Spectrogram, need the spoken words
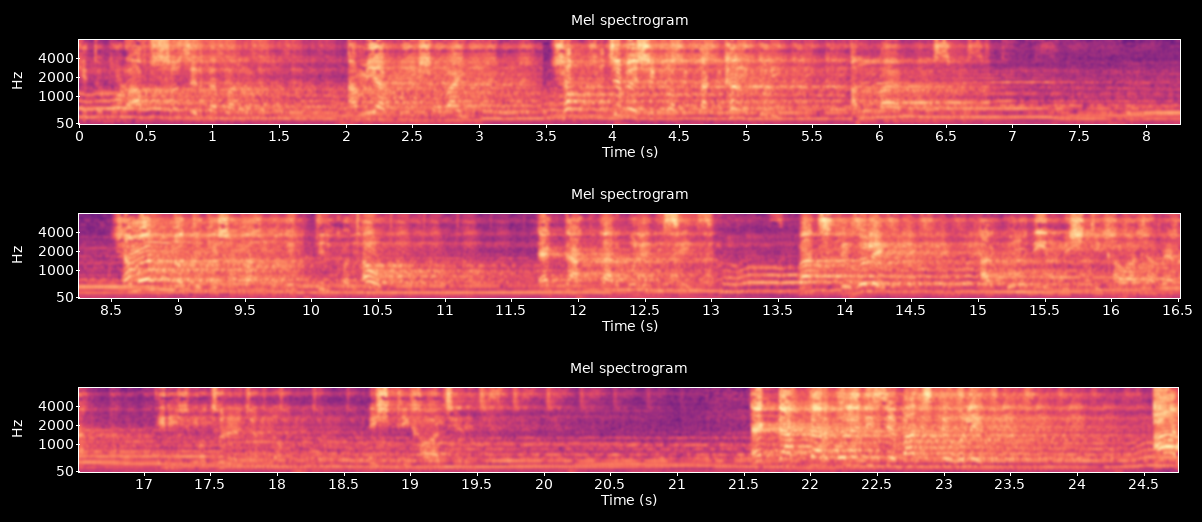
কিন্তু বড় আফসোসের ব্যাপার আমি আপনি সবাই সবচেয়ে বেশি প্রত্যাখ্যান করি, আল্লাহ এবং রসুলের। সামান্য থেকে সামান্য ব্যক্তির কথাও এক ডাক্তার বলে দিছে, বাঁচতে হলে আর কোনোদিন মিষ্টি খাওয়া যাবে না। তিরিশ বছরের জন্য মিষ্টি খাওয়া ছেড়ে দিয়েছে। এক ডাক্তার বলে দিছে, বাঁচতে হলে আর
